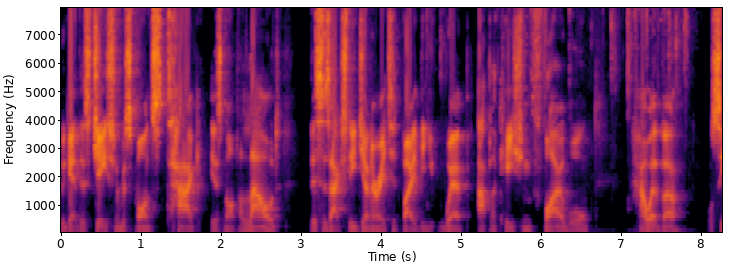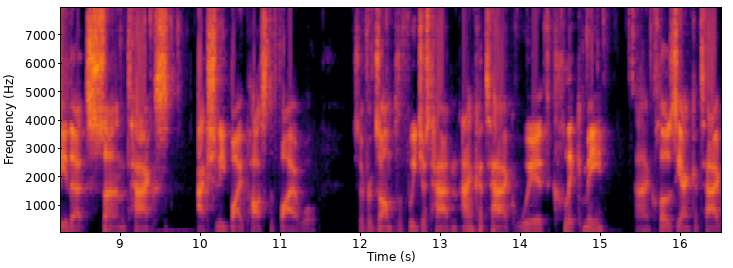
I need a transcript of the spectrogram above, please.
we get this JSON response tag is not allowed. This is actually generated by the web application firewall. However, we'll see that certain tags actually bypass the firewall. So for example, if we just had an anchor tag with click me and close the anchor tag,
